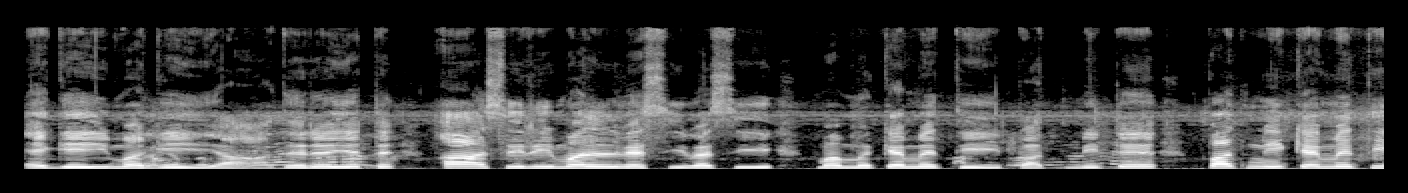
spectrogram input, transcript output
ඇගෙයි මගේ ආදරයට ආසිරිමල් වැසි වසි මම කැමති පත්මිට පත්මි කැමති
